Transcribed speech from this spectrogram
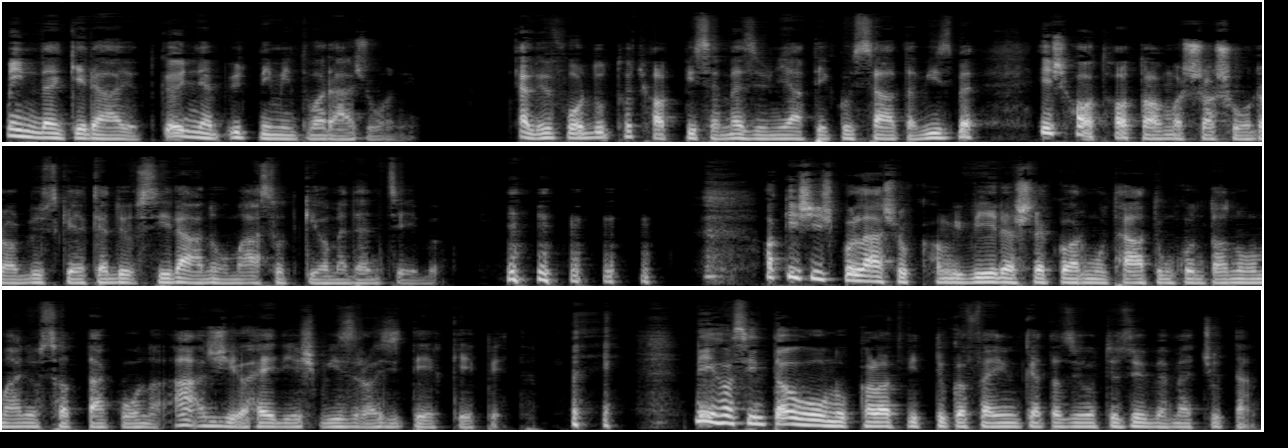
Mindenki rájött, könnyebb ütni, mint varázsolni. Előfordult, hogy hat pisze mezőnyjátékos szállt a vízbe, és hat hatalmas sasorral büszkélkedő sziránó mászott ki a medencéből. a kisiskolások, ami véresre karmult hátunkon tanulmányozhatták volna Ázsia hegy és vízrajzi térképét. Néha szinte a hónok alatt vittük a fejünket az öltözőbe meccs után,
